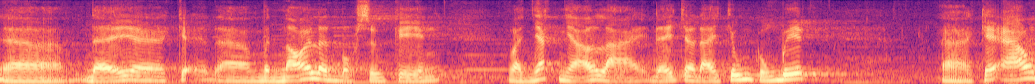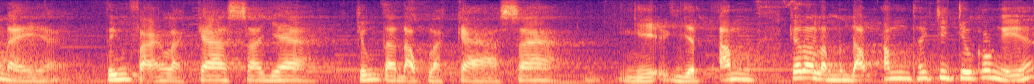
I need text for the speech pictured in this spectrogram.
À, để à, à mình nói lên một sự kiện và nhắc nhở lại để cho đại chúng cũng biết. À, cái áo này tiếng phạn là kasaya chúng ta đọc là cà sa nghĩa dịch âm. Cái đó là mình đọc âm thôi chứ chưa có nghĩa.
